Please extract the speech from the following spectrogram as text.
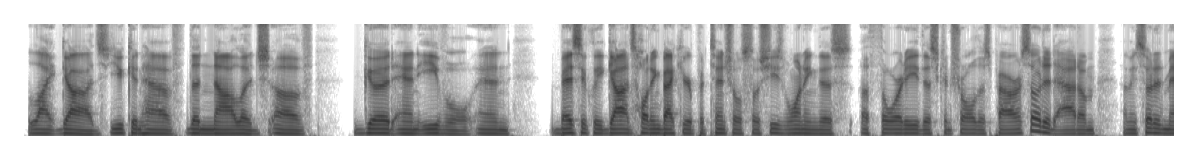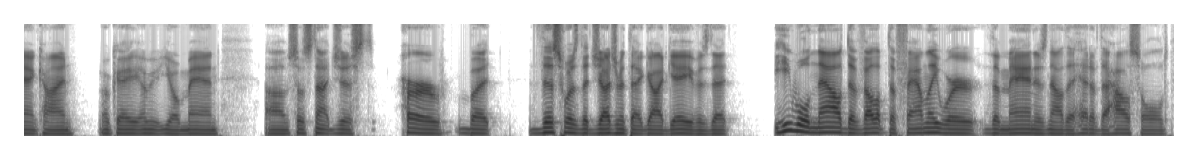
like gods. You can have the knowledge of good and evil, and basically God's holding back your potential. So she's wanting this authority, this control, this power. So did Adam. I mean, so did mankind. Okay, I mean, you know, man. Um, so it's not just her, but this was the judgment that God gave is that he will now develop the family where the man is now the head of the household.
